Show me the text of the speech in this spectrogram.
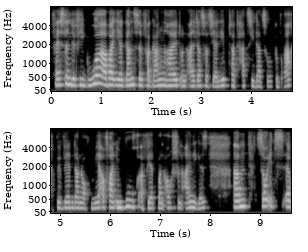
fesselnde Figur, aber ihre ganze Vergangenheit und all das, was sie erlebt hat, hat sie dazu gebracht. Wir werden da noch mehr erfahren. Im Buch erfährt man auch schon einiges. Um, so it's uh,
